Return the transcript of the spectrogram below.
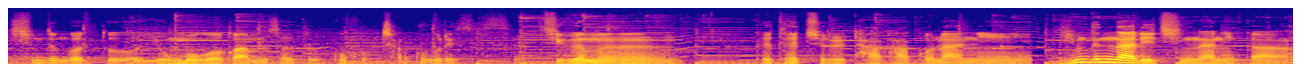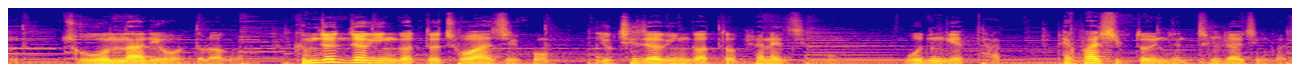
힘든 것도 욕 먹어가면서도 꾹꾹 참고 그랬었어요. 지금은 그 대출을 다 갚고 나니 힘든 날이 지나니까 좋은 날이 오더라고요. 금전적인 것도 좋아지고 육체적인 것도 편해지고 모든 게 다 180도 이제 틀려진 거죠.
